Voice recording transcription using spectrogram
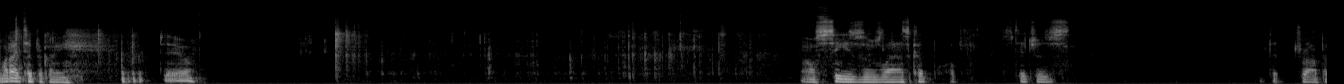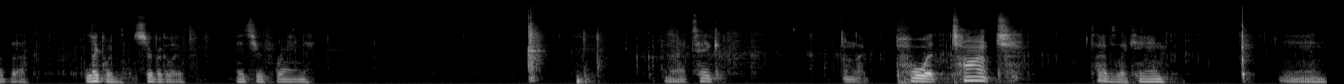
What I typically do I'll seize those last couple of stitches with the drop of the liquid super glue. It's your friend. And I take and I pull it taut, tight as I can, and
